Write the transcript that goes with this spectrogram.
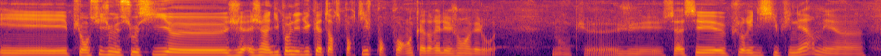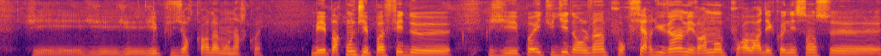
Et puis ensuite, je me suis aussi. euh, j'ai un diplôme d'éducateur sportif pour pouvoir encadrer les gens à vélo. Donc, euh, c'est assez pluridisciplinaire, mais euh, j'ai- plusieurs cordes à mon arc. Ouais. Mais par contre, j'ai pas fait de, j'ai pas étudié dans le vin pour faire du vin, mais vraiment pour avoir des connaissances euh,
